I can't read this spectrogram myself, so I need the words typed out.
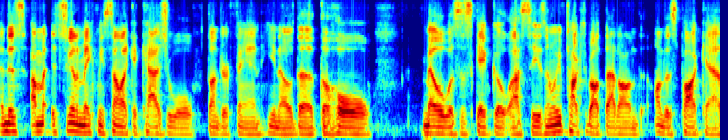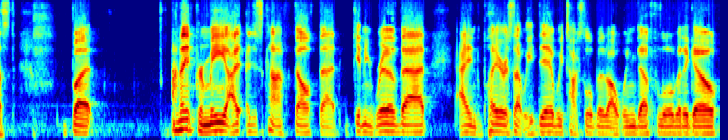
and this, I'm, it's going to make me sound like a casual Thunder fan. You know, the the whole Melo was a scapegoat last season. We've talked about that on on this podcast, but I think for me, I, I, just kind of felt that getting rid of that, adding the players that we did, we talked a little bit about wing depth a little bit ago.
